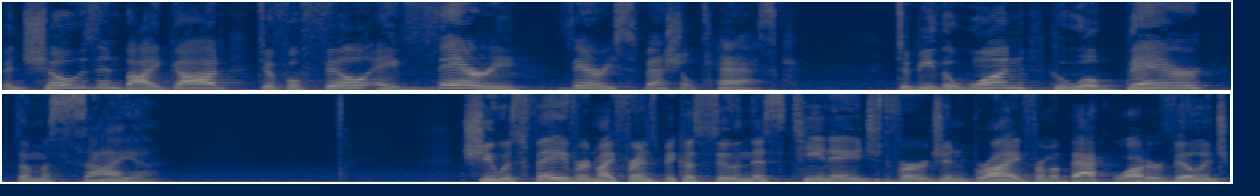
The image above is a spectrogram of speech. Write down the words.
been chosen by God to fulfill a very, very special task to be the one who will bear the Messiah. She was favored, my friends, because soon this teenaged virgin bride from a backwater village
